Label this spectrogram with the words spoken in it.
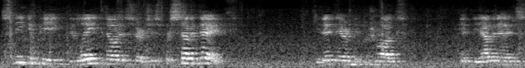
sneak and peek delayed notice searches for seven days. Get in there, get the drugs, get the evidence.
